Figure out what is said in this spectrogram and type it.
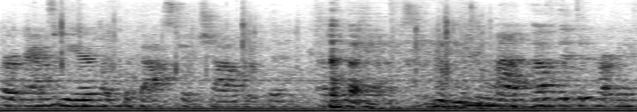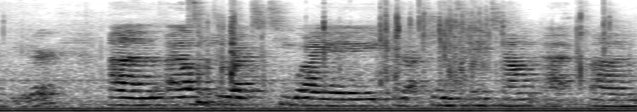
programs, we are like the bastard child of the, of the, uh, of the Department of Theater. Um, I also direct TYA productions in town at um,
